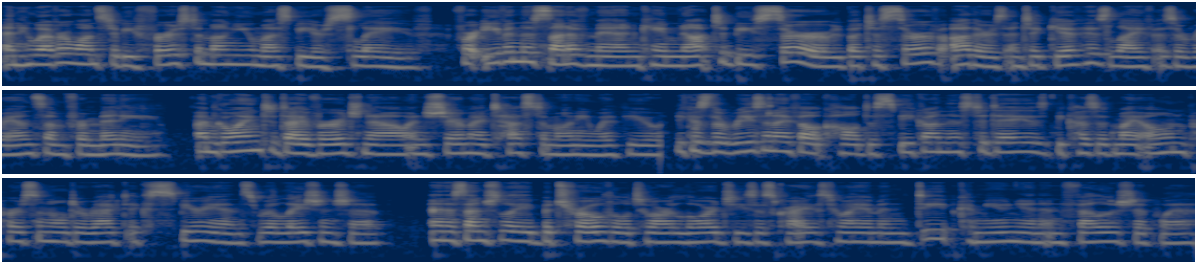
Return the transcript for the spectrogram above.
and whoever wants to be first among you must be your slave. For even the Son of Man came not to be served, but to serve others and to give his life as a ransom for many. I'm going to diverge now and share my testimony with you because the reason I felt called to speak on this today is because of my own personal direct experience, relationship, and essentially betrothal to our Lord Jesus Christ, who I am in deep communion and fellowship with.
